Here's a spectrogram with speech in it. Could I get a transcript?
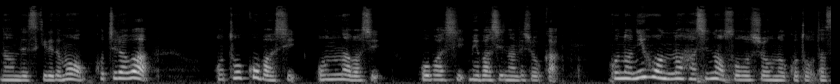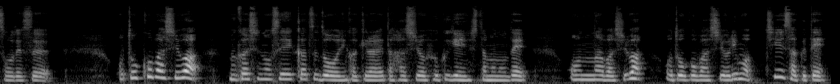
なんですけれども、こちらは男橋、女橋、お橋、目橋なんでしょうか。この2本の橋の総称のことだそうです。男橋は昔の生活道に架けられた橋を復元したもので、女橋は男橋よりも小さくて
